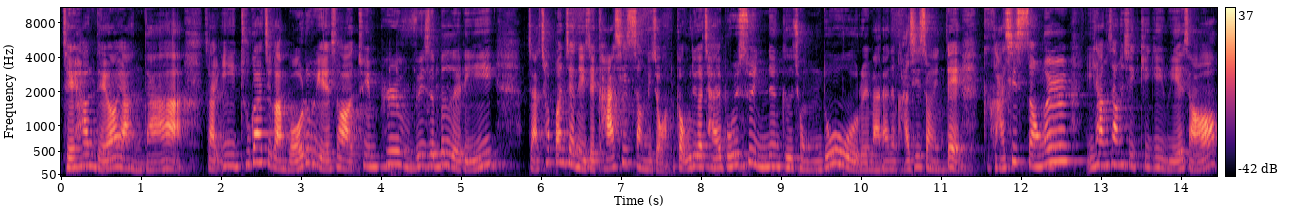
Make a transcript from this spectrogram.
제한되어야 한다. 자, 이 두 가지가 뭐를 위해서 to improve visibility 자, 첫 번째는 이제 가시성이죠. 그러니까 우리가 잘 볼 수 있는 그 정도를 말하는 가시성인데 그 가시성을 이 향상시키기 위해서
